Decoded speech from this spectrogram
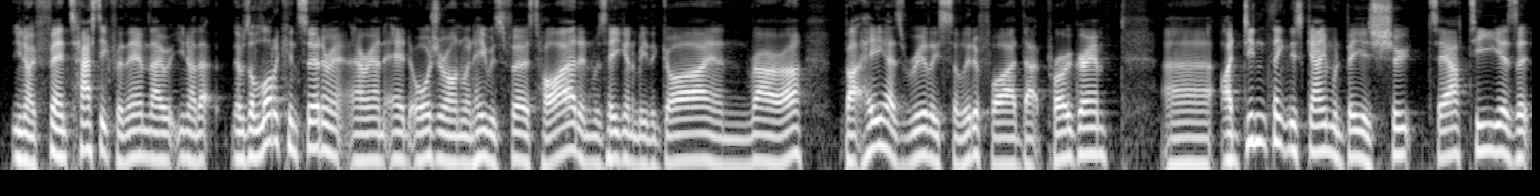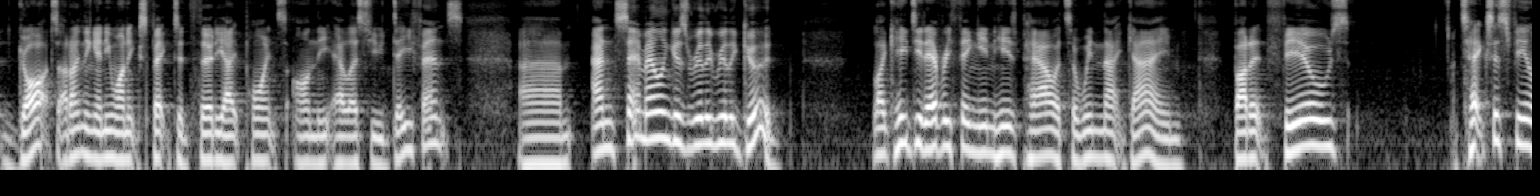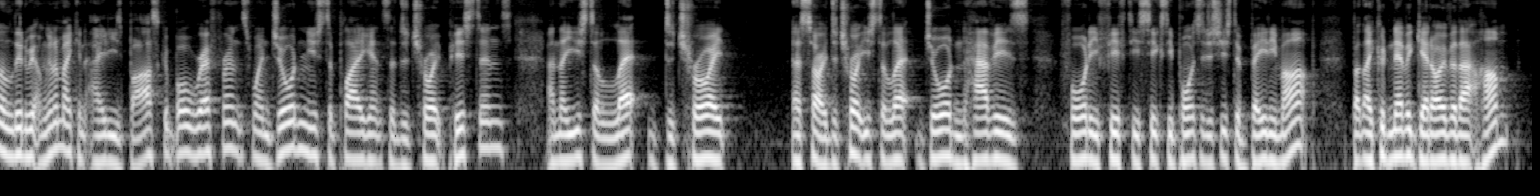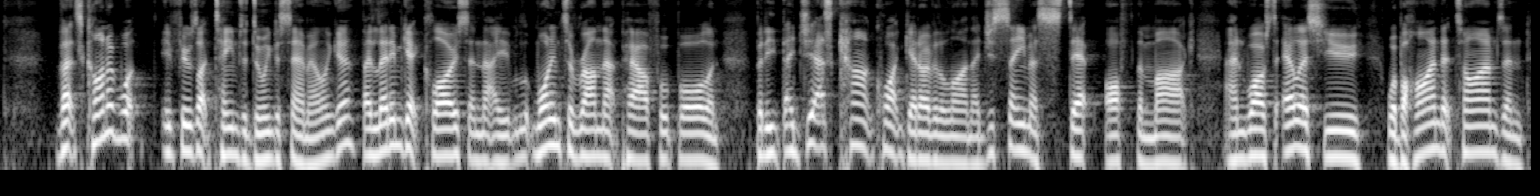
you know, fantastic for them. They, you know, that there was a lot of concern around Ed Orgeron when he was first hired, and was he going to be the guy and rah rah. But he has really solidified that program. Uh, I didn't think this game would be as shootouty as it got. I don't think anyone expected 38 points on the LSU defense. Um, and Sam Ehlinger's really, really good. Like he did everything in his power to win that game, but it feels Texas feel a little bit. I'm going to make an 80s basketball reference when Jordan used to play against the Detroit Pistons, and they used to let Detroit, uh, sorry, Detroit used to let Jordan have his 40, 50, 60 points. They just used to beat him up, but they could never get over that hump. That's kind of what it feels like teams are doing to Sam Ehlinger. They let him get close and they want him to run that power football, and but he, they just can't quite get over the line. They just seem a step off the mark. And whilst LSU were behind at times and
